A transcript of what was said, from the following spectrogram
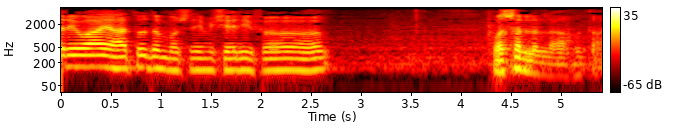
د روایتو د مسلم شریف وصلی الله تعالی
